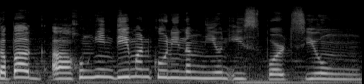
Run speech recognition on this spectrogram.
Kapag, ah, kung hindi man kunin ng Neon Esports yung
